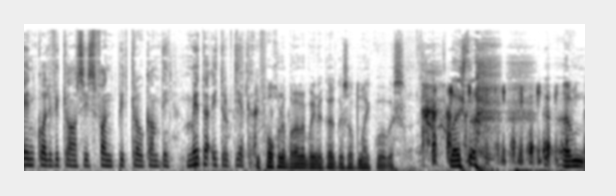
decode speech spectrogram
en kwalifikasies van Piet Kroukamp nie met 'n uitroepteken. Die volgende brandebyne kook is op my Kobus. Luister. Ehm um,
